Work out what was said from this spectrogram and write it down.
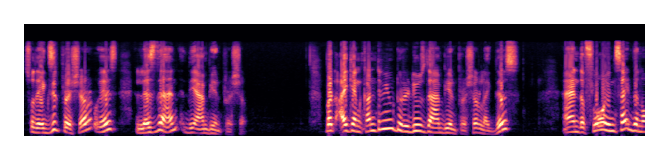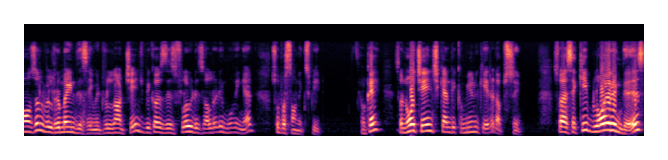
So, the exit pressure is less than the ambient pressure. But I can continue to reduce the ambient pressure like this and the flow inside the nozzle will remain the same, it will not change because this fluid is already moving at supersonic speed. Okay? So, no change can be communicated upstream. So, as I keep lowering this,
